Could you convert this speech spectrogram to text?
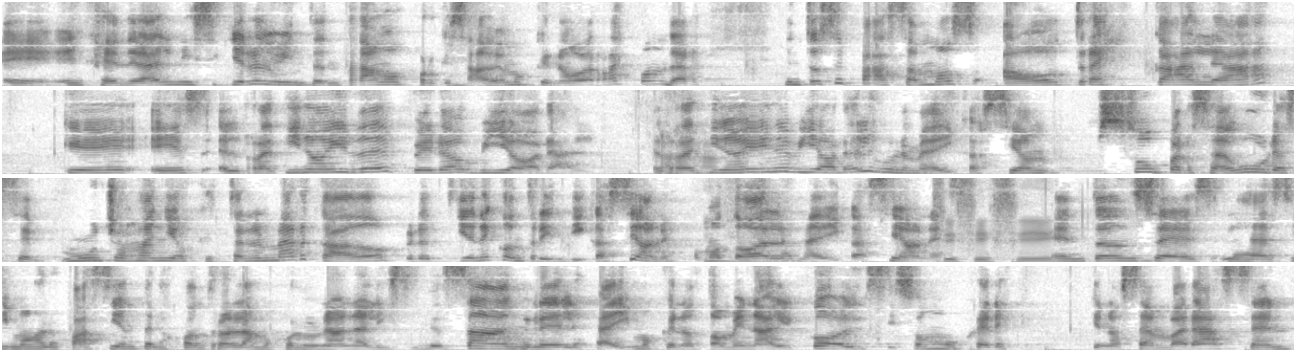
Eh, en general ni siquiera lo intentamos porque sabemos que no va a responder. Entonces pasamos a otra escala que es el retinoide, pero vía oral. El retinoide vía oral es una medicación súper segura, hace muchos años que está en el mercado, pero tiene contraindicaciones, como todas las medicaciones. Sí, sí, sí. Entonces, les decimos a los pacientes, los controlamos con un análisis de sangre, les pedimos que no tomen alcohol, si son mujeres que no se embaracen,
